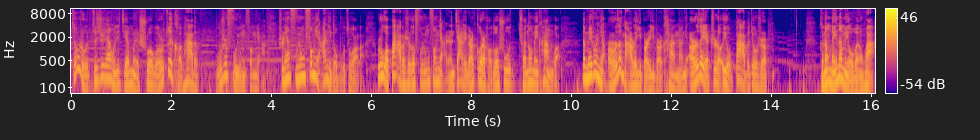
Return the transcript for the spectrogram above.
就是我之前我这节目也说过，我说最可怕的不是附庸风雅，是连附庸风雅你都不做了。如果爸爸是个附庸风雅人，家里边搁着好多书，全都没看过，那没准你儿子拿出来一本一本看呢。你儿子也知道，哎呦，爸爸就是。可能没那么有文化，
